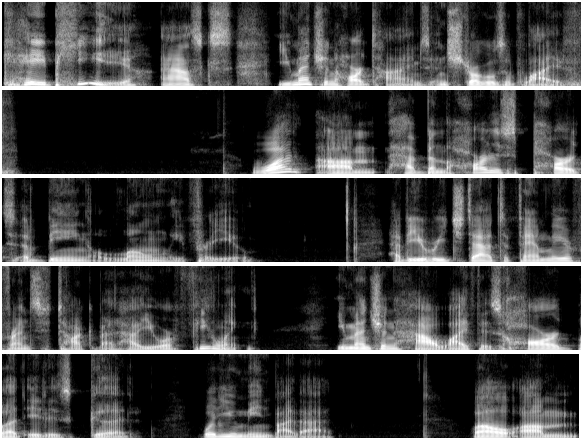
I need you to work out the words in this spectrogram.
KP asks, you mentioned hard times and struggles of life. What um, have been the hardest parts of being lonely for you? Have you reached out to family or friends to talk about how you are feeling? You mentioned how life is hard, but it is good. What do you mean by that? Well, um,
